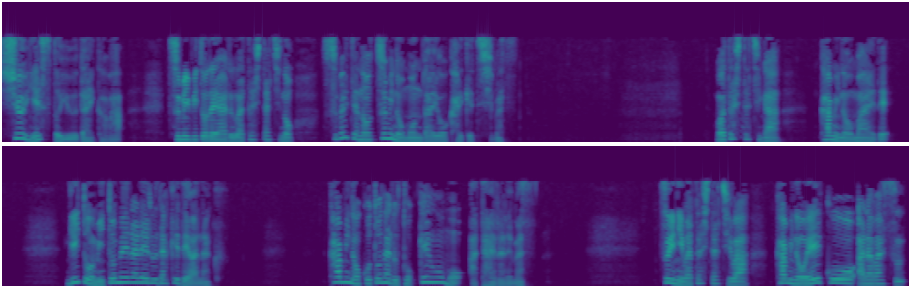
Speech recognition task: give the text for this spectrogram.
主イエスという代価は、罪人である私たちのすべての罪の問題を解決します。私たちが神の前で義と認められるだけではなく、神の異なる特権をも与えられます。ついに私たちは神の栄光を表す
